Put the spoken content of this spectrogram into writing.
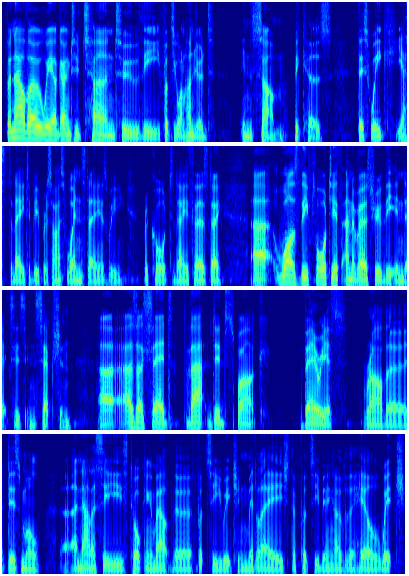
For now, though, we are going to turn to the FTSE 100 in sum because this week, yesterday to be precise, Wednesday, as we record today, Thursday, uh, was the 40th anniversary of the index's inception. Uh, as I said, that did spark various rather dismal uh, analyses talking about the FTSE reaching middle age, the FTSE being over the hill, which,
